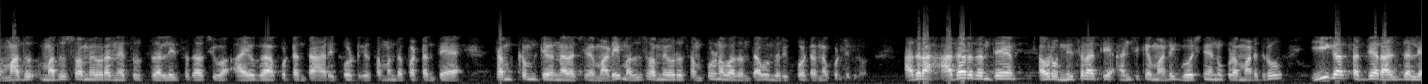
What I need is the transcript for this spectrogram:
ಮಧು, ಮಧುಸ್ವಾಮಿ ಅವರ ನೇತೃತ್ವದಲ್ಲಿ ಸದಾಶಿವ ಆಯೋಗ ಕೊಟ್ಟಂತಹ ರಿಪೋರ್ಟ್ಗೆ ಸಂಬಂಧಪಟ್ಟಂತೆ ಸಬ್ ಕಮಿಟಿಯನ್ನ ರಚನೆ ಮಾಡಿ ಮಧುಸ್ವಾಮಿ ಅವರು ಸಂಪೂರ್ಣವಾದಂತಹ ಒಂದು ರಿಪೋರ್ಟ್ ಅನ್ನ ಕೊಟ್ಟಿದ್ರು. ಅದರ ಆಧಾರದಂತೆ ಅವರು ಮೀಸಲಾತಿ ಹಂಚಿಕೆ ಮಾಡಿ ಘೋಷಣೆಯನ್ನು ಕೂಡ ಮಾಡಿದ್ರು. ಈಗ ಸದ್ಯ ರಾಜ್ಯದಲ್ಲಿ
